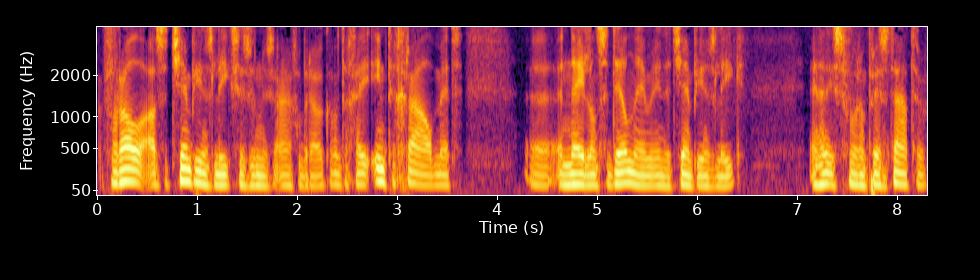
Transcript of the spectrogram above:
Vooral als het Champions League seizoen is aangebroken. Want dan ga je integraal met uh, een Nederlandse deelnemer in de Champions League. En dan is het voor een presentator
